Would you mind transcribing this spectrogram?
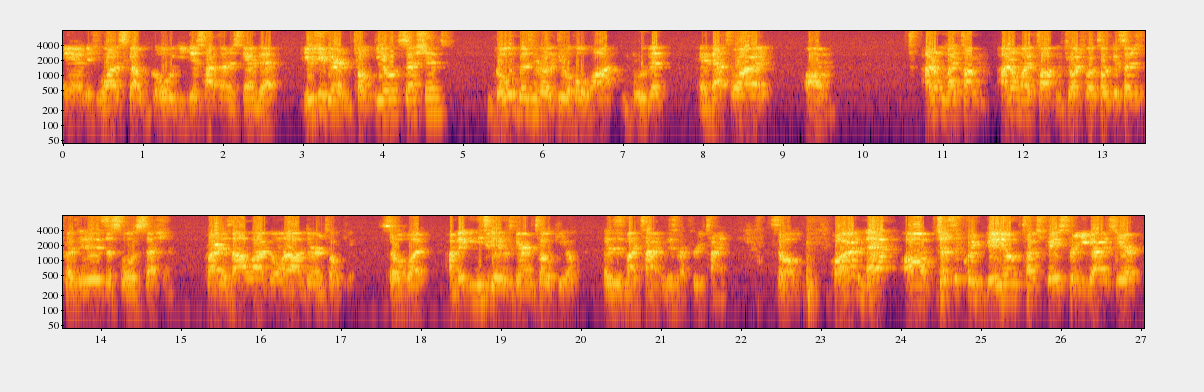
And if you want to scalp gold, you just have to understand that usually during Tokyo sessions, gold doesn't really do a whole lot movement, and that's why um, I don't like talking. I don't like talking too much about Tokyo sessions because it is a slow session. Right? There's not a lot going on during Tokyo. So, but I'm making these videos during Tokyo this is my time. This is my free time. So, other than that, um, just a quick video touch base for you guys here.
